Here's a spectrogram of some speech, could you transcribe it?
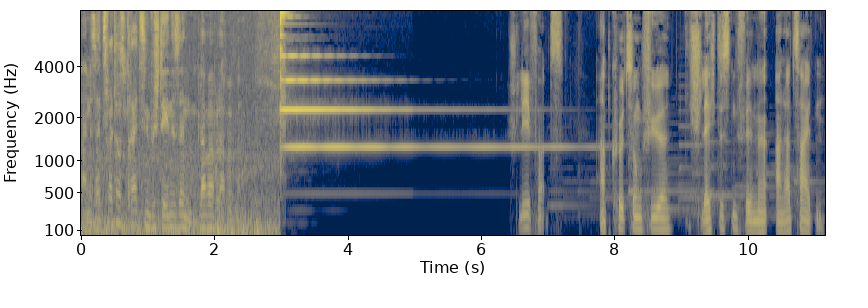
eine seit 2013 bestehende Sendung. Bla bla bla bla. bla. Schläferz. Abkürzung für die schlechtesten Filme aller Zeiten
